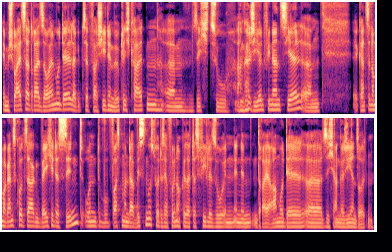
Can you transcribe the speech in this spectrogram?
Im Schweizer Drei-Säulen-Modell, da gibt es ja verschiedene Möglichkeiten, ähm, sich zu engagieren finanziell. Ähm, Kannst du noch mal ganz kurz sagen, welche das sind und wo, was man da wissen muss? Du hattest ja vorhin noch gesagt, dass viele so in, in dem 3a-Modell äh, sich engagieren sollten.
